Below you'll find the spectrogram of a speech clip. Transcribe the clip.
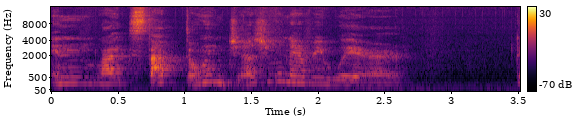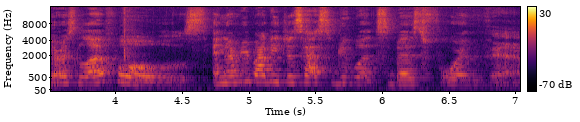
and like stop throwing judgment everywhere. There's levels and everybody just has to do what's best for them.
